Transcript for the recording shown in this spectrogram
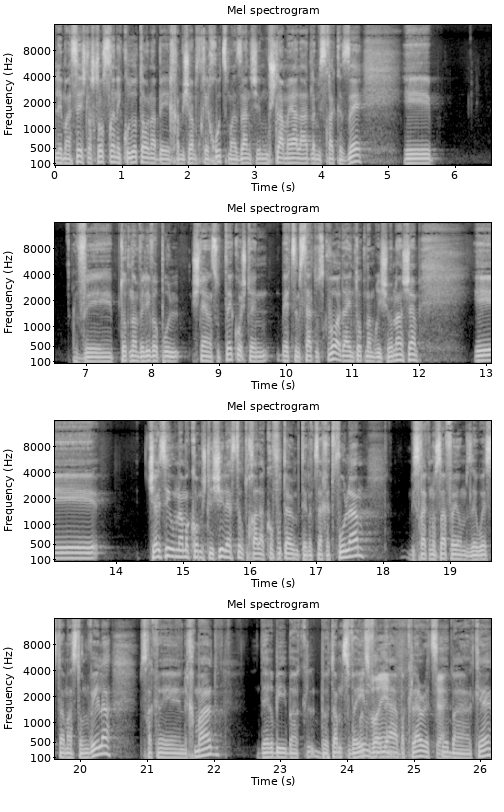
למעשה יש לה 13 נקודות העונה בחמישה משחקי חוץ, מאזן שמושלם היה לה עד למשחק הזה. אה, וטוטנאם וליברפול, שתיהן עשו תיקו, שתיהן בעצם סטטוס קוו, עדיין טוטנאם ראשונה שם. אה, צ'לסי אומנם מקום שלישי, לסטר תוכל לעקוף אותם אם תנצח את פולאם. משחק נוסף היום זה וסטה מאסטון וילה, משחק אה, נחמד, דרבי באותם צבעים, בצבעים, בקלרץ, כן. כן.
